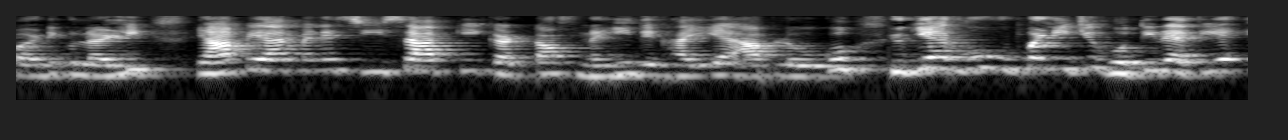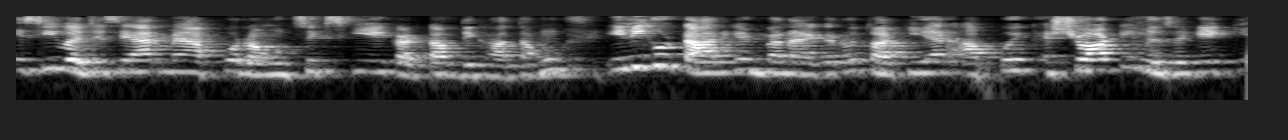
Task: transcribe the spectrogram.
पर्टिकुलरली यहाँ पे यार मैंने सी साहब की कट ऑफ़ नहीं दिखाई है आप लोगों को। क्योंकि यार वो ऊपर नीचे होती रहती है। इसी वजह से यार मैं आपको राउंड सिक्स की ये कट ऑफ़ दिखाता हूँ। इन्हीं को टारगेट बनाया करो ताकि यार आपको एक श्योरिटी मिल सके कि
